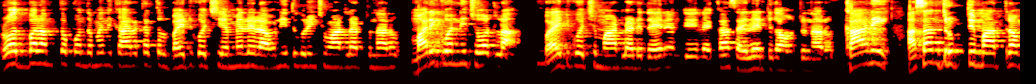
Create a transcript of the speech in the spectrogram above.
ప్రోద్బలంతో కొంతమంది కార్యకర్తలు బయటకు వచ్చి ఎమ్మెల్యేల అవినీతి గురించి మాట్లాడుతున్నారు. మరికొన్ని చోట్ల బయటకు వచ్చి మాట్లాడి ధైర్యం చేయలేక సైలెంట్గా ఉంటున్నారు. కానీ అసంతృప్తి మాత్రం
